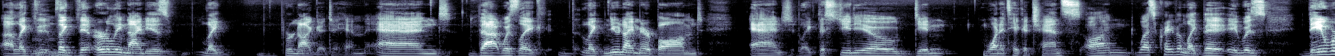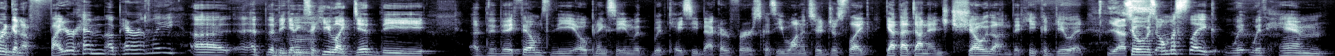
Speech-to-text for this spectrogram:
uh, like Mm-hmm. the, like the early '90s, like were not good to him, and that was like like New Nightmare bombed, and like the studio didn't want to take a chance on Wes Craven. Like the it was they were gonna fire him apparently uh, at the beginning. Mm-hmm. So he like did the. Uh, they- they filmed the opening scene with, with Casey Becker first because he wanted to just like get that done and show them that he could do it. Yes. So it was almost like with, with him,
